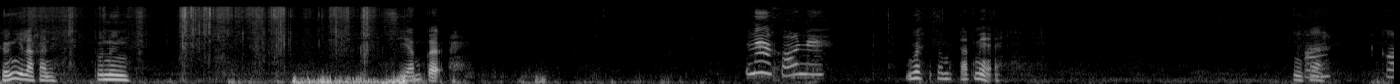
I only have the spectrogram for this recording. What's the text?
ถึงอีกและค่ะนี่ตัวหนึ่งเสียมกะหน้าเขานะเว้ยเอามาตัดแม่นี่ค่ะเขา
